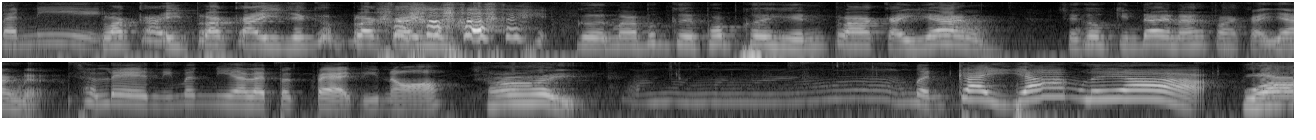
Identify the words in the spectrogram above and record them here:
บันนี่ ปลาไก่ปลาไก่ฉันก็ปลาไก่ เกิดมาเพิ่งเคยพบเคยเห็นปลาไก่ย่าง ฉันก็กินได้นะปลาไก่ย่างเนี่ย ทะเลนี้มันมีอะไรแปลกๆดีเนาะใช่ อืมเหมือนไก่ย่างเลยอะ ว้า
